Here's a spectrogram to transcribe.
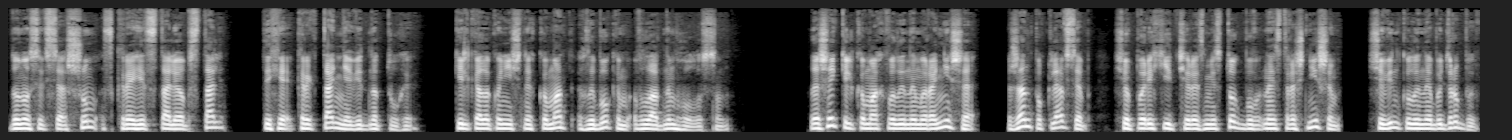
доносився шум, скрегіт сталі об сталь, тихе кректання від натуги, кілька лаконічних команд глибоким владним голосом. Лише кількома хвилинами раніше Жан поклявся б, що перехід через місток був найстрашнішим, що він коли-небудь робив.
